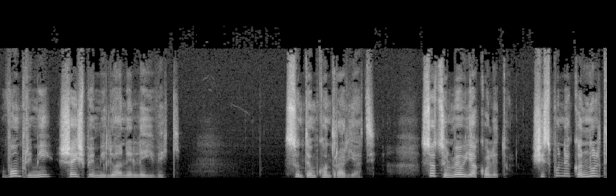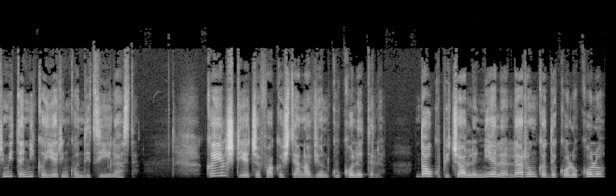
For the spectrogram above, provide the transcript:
vom primi 16 milioane lei vechi. Suntem contrariați. Soțul meu ia coletul și spune că nu-l trimite nicăieri în condițiile astea. Că el știe ce fac ăștia în avion cu coletele. Dau cu picioarele în ele, le aruncă de colo-colo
